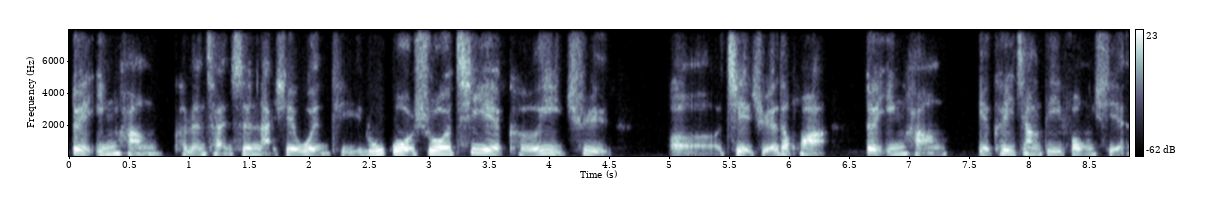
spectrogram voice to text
对银行可能产生哪些问题？如果说企业可以去呃解决的话，对银行也可以降低风险，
